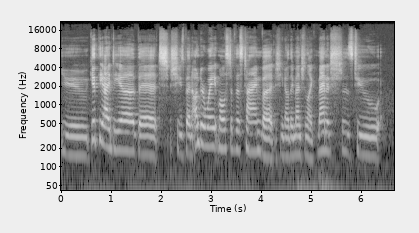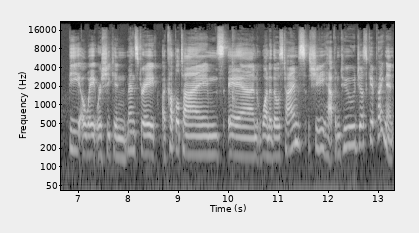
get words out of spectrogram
you get the idea that she's been underweight most of this time, but, you know, they mention like manages to be a weight where she can menstruate a couple times, and one of those times she happened to just get pregnant.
